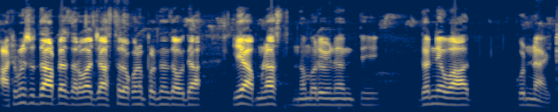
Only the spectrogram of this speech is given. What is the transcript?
आठवणीसुद्धा आपल्या सर्वात जास्त लोकांपर्यंत जाऊ द्या. हे आपणास नम्र विनंती. धन्यवाद. गुड नाईट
